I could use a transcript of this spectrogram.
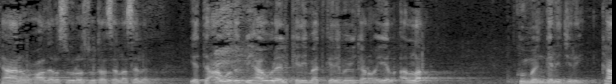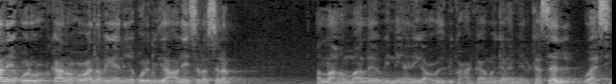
kaana wuxuu ada rasul rasulka sal slm yatacawadu bi haulaai اkalimaat kelimooyinkan oo alla ku mangeli jiray. Kaana kaana wuxuu nabigeena yaqul mid alayh slat slam allahuma al inii aniga acuudu bika waxaan kaa magala min alkasal wahsi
